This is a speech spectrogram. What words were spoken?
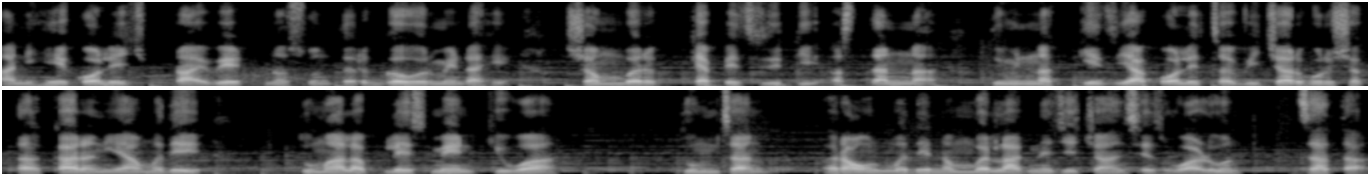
आणि हे कॉलेज प्रायव्हेट नसून तर गव्हर्नमेंट आहे. शंभर कॅपॅसिटी असताना तुम्ही नक्कीच या कॉलेजचा विचार करू शकता. कारण यामध्ये तुम्हाला प्लेसमेंट किंवा तुमचा राऊंडमध्ये नंबर लागण्याचे चान्सेस वाढून जातात.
